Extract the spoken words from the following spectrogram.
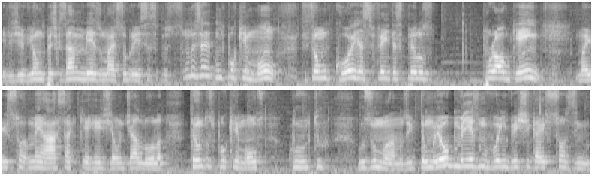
Eles deviam pesquisar mesmo mais sobre essas pessoas. Se é um Pokémon, se são coisas feitas pelos... Por alguém. Mas isso ameaça aqui a região de Alola. Tanto os Pokémons quanto os humanos. Então eu mesmo vou investigar isso sozinho.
